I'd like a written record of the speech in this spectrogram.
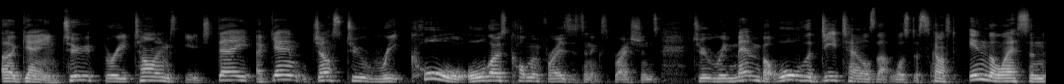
again, two, three times each day, again, just to recall all those common phrases and expressions, to remember all the details that was discussed in the lesson.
